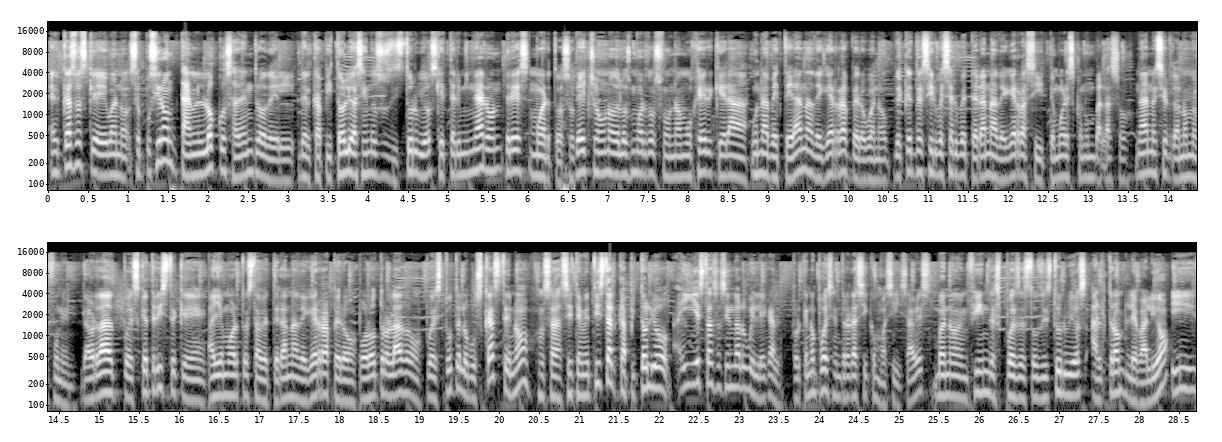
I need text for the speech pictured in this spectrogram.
El caso es que, bueno, se pusieron tan locos adentro del, del Capitolio haciendo sus disturbios que terminaron tres muertos. De hecho, uno de los muertos fue una mujer que era una veterana de guerra, pero bueno, ¿de qué te sirve ser veterana de guerra si te mueres con un balazo? Nada, no es cierto, no me funen. La verdad, pues qué triste que haya muerto esta veterana de guerra, pero por otro lado, pues tú te lo buscaste, ¿no? O sea, si te metiste al Capitolio, ahí estás haciendo algo ilegal, porque no puedes entrar así como así, ¿sabes? Bueno, en fin, después de estos disturbios, al Trump le valió y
